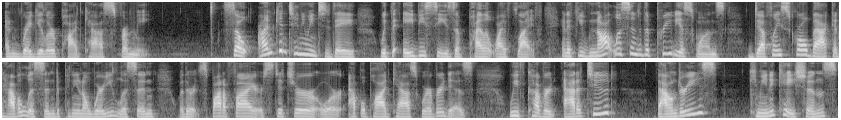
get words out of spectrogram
and regular podcasts from me. So, I'm continuing today with the ABCs of Pilot Wife Life. And if you've not listened to the previous ones, definitely scroll back and have a listen, depending on where you listen, whether it's Spotify or Stitcher or Apple Podcasts, wherever it is. We've covered attitude, boundaries, communications,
